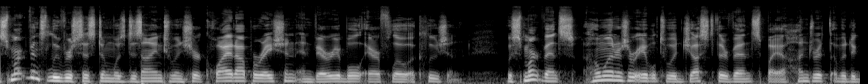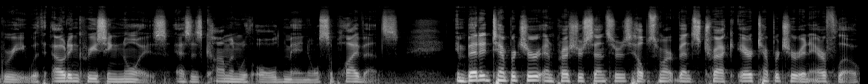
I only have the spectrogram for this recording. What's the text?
SmartVent's louver system was designed to ensure quiet operation and variable airflow occlusion. With SmartVents, homeowners are able to adjust their vents by a hundredth of a degree without increasing noise, as is common with old manual supply vents. Embedded temperature and pressure sensors help SmartVents track air temperature and airflow,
